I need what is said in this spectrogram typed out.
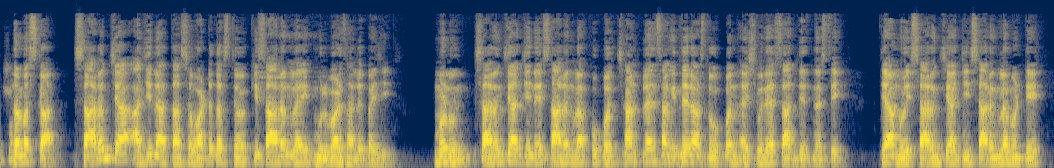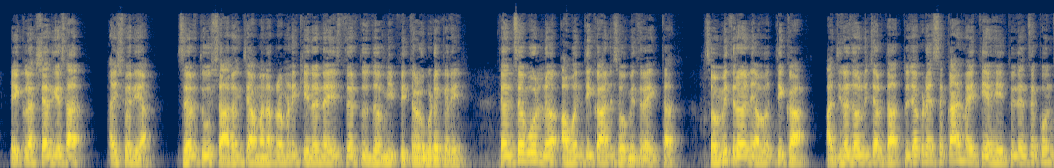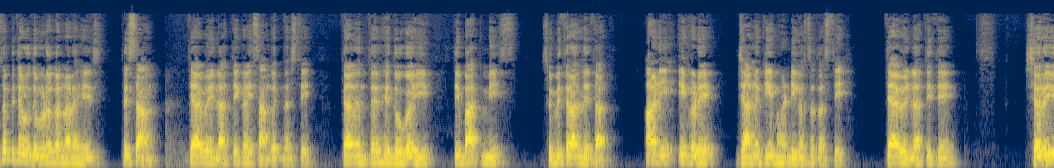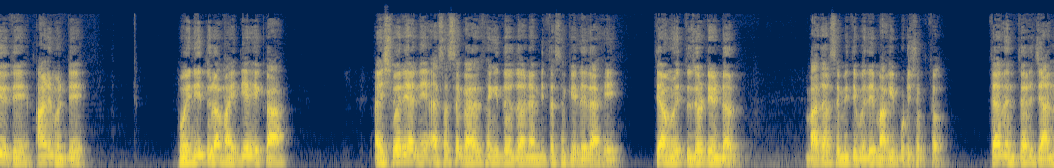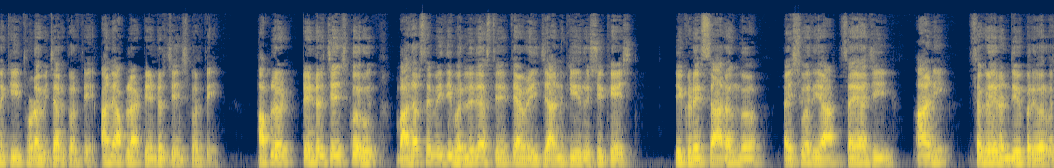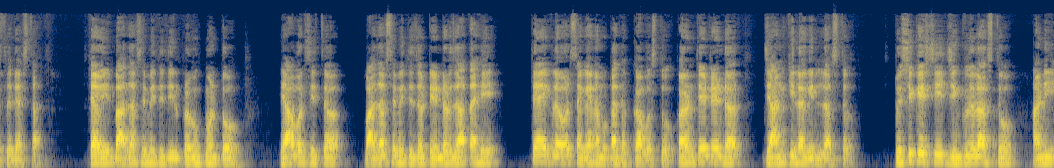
नमस्कार. सारंगच्या आजीला आता असं वाटत असतं की सारंगला एक मुलबाळ झालं पाहिजे. म्हणून सारंगच्या आजीने सारंगला खूपच छान प्लॅन सांगितलेला असतो पण ऐश्वर्या साथ देत नसते. त्यामुळे सारंगची आजी सारंगला म्हणते एक लक्षात घे सा- ऐश्वर्या जर तू सारंगच्या मनाप्रमाणे केलं नाहीस तर तुझं मी पितळ उघडं करेन. त्यांचं बोलणं अवंतिका आणि सौमित्र ऐकतात. सौमित्र आणि अवंतिका आजीला जाऊन विचारतात तुझ्याकडे असं काय माहिती आहे? तू त्यांचं कोणतं पितळ उघडं करणार आहेस? ते सांग. त्यावेळेला ते काही सांगत नसते. त्यानंतर हे दोघंही ती बातमी सुमित्राला देतात आणि इकडे जानकी भांडी घासत असते. त्यावेळेला तिथे शरयू येते आणि म्हणते वहिनी तुला माहिती आहे का? ऐश्वर्याने असं असं करायला सांगितलं होतं आणि आम्ही तसं केलेलं आहे. त्यामुळे तुझं टेंडर बाजार समितीमध्ये मागे पडू शकतं. त्यानंतर जानकी थोडा विचार करते आणि आपला टेंडर चेंज करते. आपलं टेंडर चेंज करून बाजार समिती भरलेली असते. त्यावेळी जानकी ऋषिकेश इकडे सारंग ऐश्वर्या सयाजी आणि सगळे रणदेवी परिवार बसलेले असतात. त्यावेळी बाजार समितीतील प्रमुख म्हणतो ह्या वर्षीचं बाजार समितीचं टेंडर जात आहे. ते ऐकल्यावर सगळ्यांना मोठा धक्का बसतो. कारण ते टेंडर जानकीला गेलेलं असतं. ऋषिकेशची जिंकलेला असतो आणि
